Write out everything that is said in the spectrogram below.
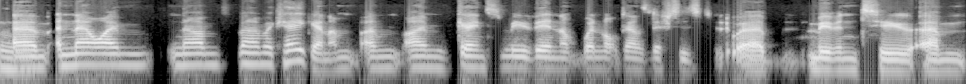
Mm. Um, and now I'm now I'm, I'm okay again. I'm I'm I'm going to move in when lockdown's lifted. Uh, move into um,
